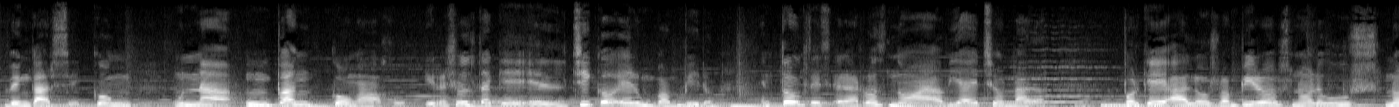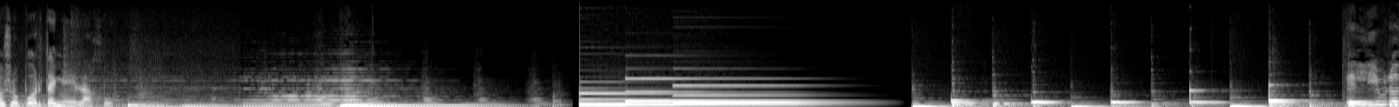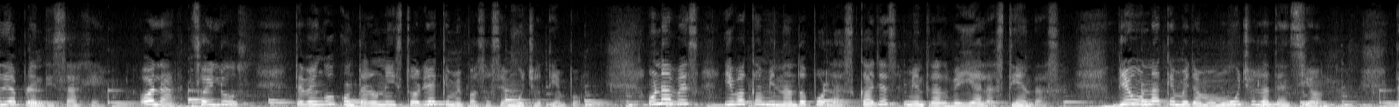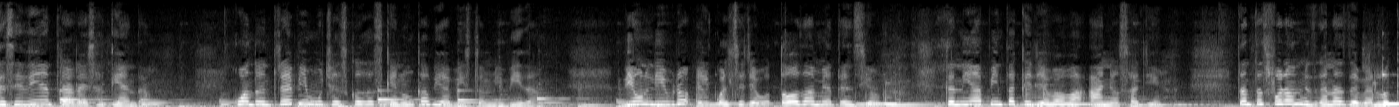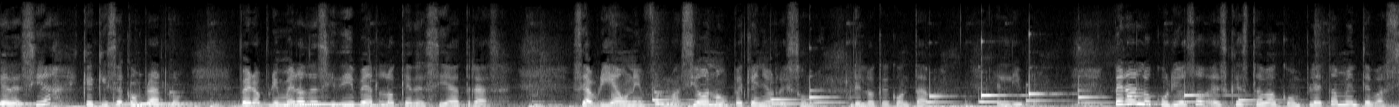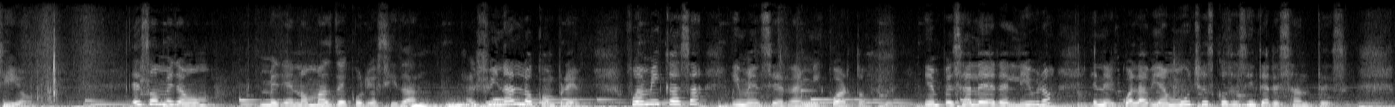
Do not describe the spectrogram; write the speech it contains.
vengarse con una, un pan con ajo y resulta que el chico era un vampiro. Entonces el arroz no había hecho nada porque a los vampiros no, les, no soportan el ajo. Aprendizaje. Hola, soy Luz. Te vengo a contar una historia que me pasó hace mucho tiempo. Una vez iba caminando por las calles mientras veía las tiendas. Vi una que me llamó mucho la atención. Decidí entrar a esa tienda. Cuando entré vi muchas cosas que nunca había visto en mi vida. Vi un libro el cual se llevó toda mi atención. Tenía pinta que llevaba años allí. Tantas fueron mis ganas de ver lo que decía que quise comprarlo, pero primero decidí ver lo que decía atrás. Se abría una información o un pequeño resumen de lo que contaba el libro. Pero lo curioso es que estaba completamente vacío. Eso me, llenó más de curiosidad. Al final lo compré. Fue a mi casa y me encerré en mi cuarto y empecé a leer el libro en el cual había muchas cosas interesantes.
